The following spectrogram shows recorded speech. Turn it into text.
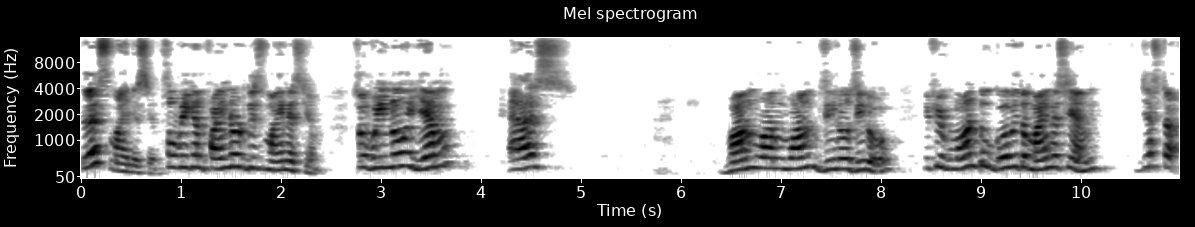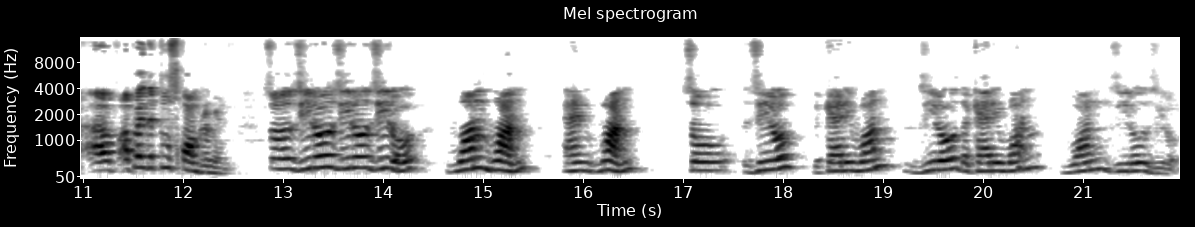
plus minus m. So we can find out this minus m. So we know m as 1 1 1 0 0 if you want to go with the minus m just uh, uh, apply the 2's complement. So 0 0 0 1 1 and 1 so 0 the carry 1 0 the carry 1 1 0 0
